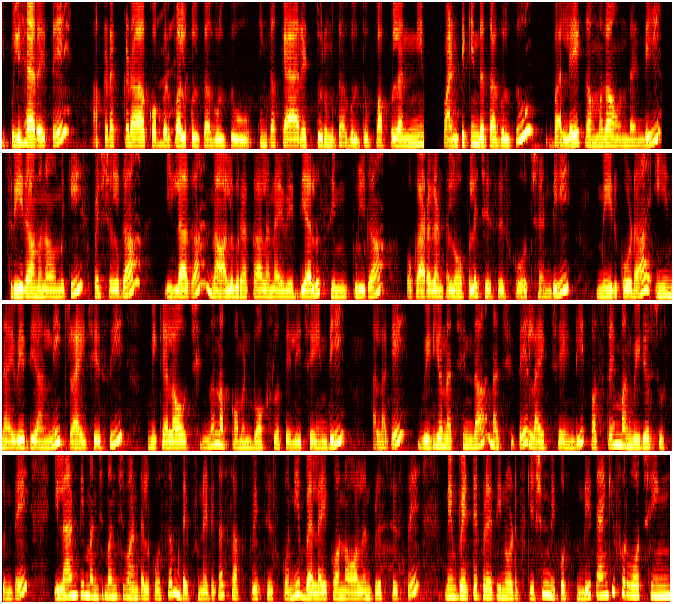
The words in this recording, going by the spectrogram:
ఈ పులిహార అయితే అక్కడక్కడ కొబ్బరి పలుకులు తగులుతూ ఇంకా క్యారెట్ తురుము తగులుతూ పప్పులన్నీ పంట కింద తగులుతూ భలే కమ్మగా ఉందండి. శ్రీరామనవమికి స్పెషల్గా ఇలాగా నాలుగు రకాల నైవేద్యాలు సింపుల్గా ఒక అరగంట లోపలే చేసేసుకోవచ్చండి. మీరు కూడా ఈ నైవేద్యాన్ని ట్రై చేసి మీకు ఎలా వచ్చిందో నాకు కామెంట్ బాక్స్లో తెలియచేయండి. అలాగే వీడియో నచ్చిందా నచ్చితే లైక్ చేయండి. ఫస్ట్ టైం మన వీడియోస్ చూస్తుంటే ఇలాంటి మంచి మంచి వంటల కోసం డెఫినెట్గా సబ్స్క్రైబ్ చేసుకొని బెల్ ఐకాన్ ఆల్ అని ప్రెస్ చేస్తే నేను పెట్టే ప్రతి నోటిఫికేషన్ మీకు వస్తుంది. Thank you for watching.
